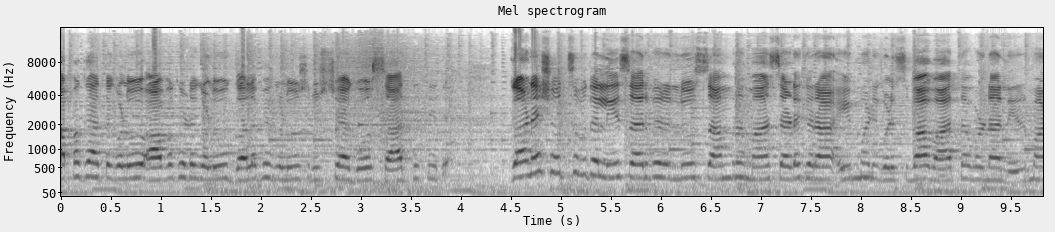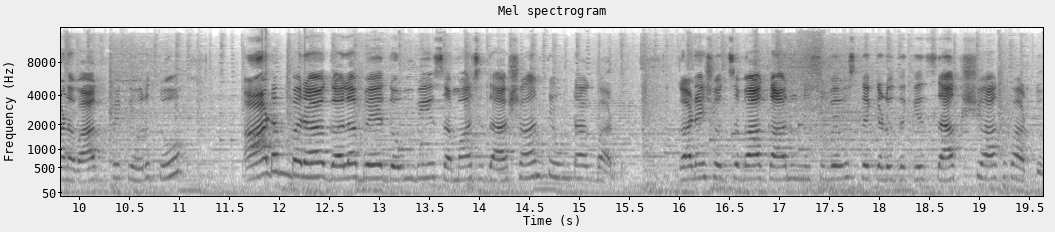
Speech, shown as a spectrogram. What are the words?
ಅಪಘಾತಗಳು, ಅವಘಡಗಳು, ಗಲಭೆಗಳು ಸೃಷ್ಟಿಯಾಗುವ ಸಾಧ್ಯತೆ ಇದೆ. ಗಣೇಶೋತ್ಸವದಲ್ಲಿ ಸರ್ವರಲ್ಲೂ ಸಂಭ್ರಮ, ಸಡಗರ, ಇಮ್ಮಡಿಗೊಳಿಸುವ ವಾತಾವರಣ ನಿರ್ಮಾಣವಾಗಬೇಕೆ ಹೊರತು ಆಡಂಬರ, ಗಲಭೆ, ದೊಂಬಿ ಸಮಾಜದ ಅಶಾಂತಿ ಉಂಟಾಗಬಾರ್ದು. ಗಣೇಶೋತ್ಸವ ಕಾನೂನು ಸುವ್ಯವಸ್ಥೆ ಕೆಡುವುದಕ್ಕೆ ಸಾಕ್ಷಿ ಆಗಬಾರ್ದು.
